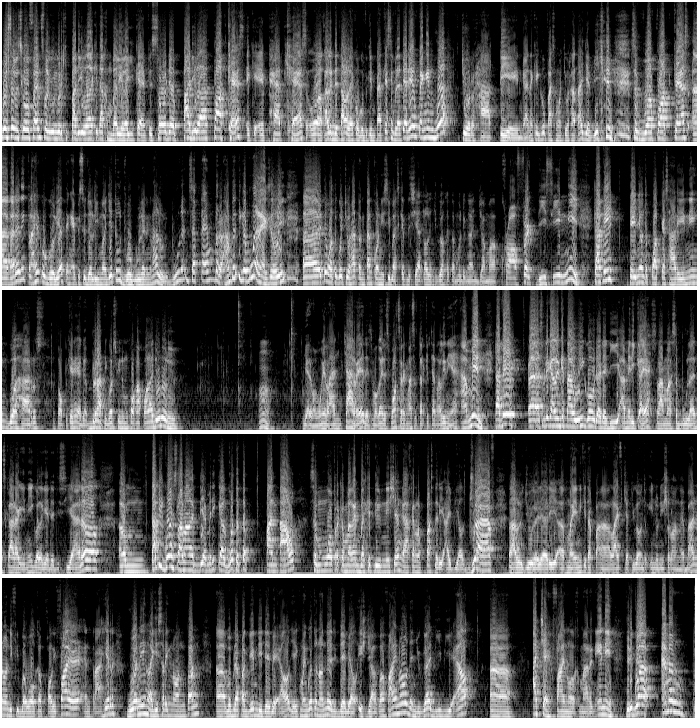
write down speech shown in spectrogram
What's up school fans, balik gue Ricky Padilla. Kita kembali lagi ke episode Padilla Podcast A.K.A. Podcast Wah kalian udah tau lah ya kalau gue bikin podcast nih. Berarti ada yang pengen gue curhatin. Karena kayak gue pas mau curhat aja bikin sebuah podcast. Uh, Karena ini terakhir kalau gue lihat yang episode 5 aja tuh 2 bulan yang lalu Bulan September, hampir 3 bulan actually. Uh, Itu waktu gue curhat tentang kondisi basket di Seattle Dan juga ketemu dengan Jamal Crawford di sini. Tapi kayaknya untuk podcast hari ini gue harus topiknya ini agak berat nih gue harus minum coca cola dulu nih. Hmm biar ngomongnya lancar ya dan semoga ada sponsor yang masuk ke channel ini ya. Amin. Tapi uh, seperti kalian ketahui gue udah ada di Amerika ya selama sebulan. Sekarang ini gue lagi ada di Seattle. Um, tapi gue selama di Amerika gue tetap pantau semua perkembangan basket di Indonesia nggak akan lepas dari IBL Draft, lalu juga dari uh, kemarin ini kita uh, live chat juga untuk Indonesia lawan Lebanon di FIBA World Cup Qualifier, and terakhir gue nih lagi sering nonton uh, beberapa game di DBL, jadi kemarin gue tuh nonton di DBL East Java Final dan juga DBL uh, Aceh Final kemarin ini, jadi gue emang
